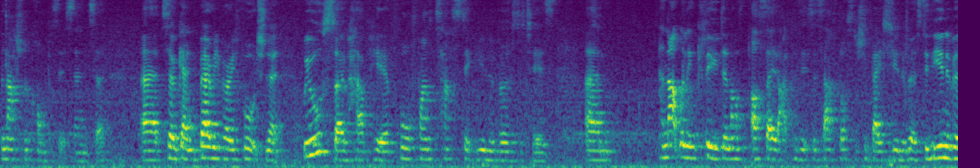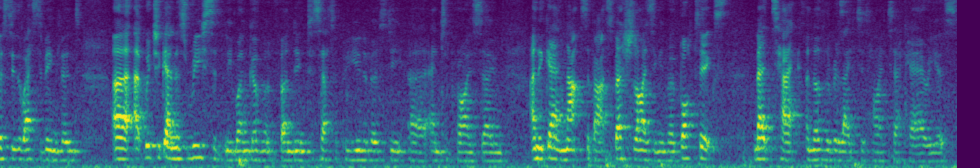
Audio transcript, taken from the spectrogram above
the National Composite Centre. Uh, so again, very, very fortunate. We also have here four fantastic universities. Um, and that will include, and I'll, I'll say that because it's a South Gloucestershire-based university, the University of the West of England, uh, which again has recently won government funding to set up a university uh, enterprise zone. And again, that's about specialising in robotics, medtech and other related high-tech areas.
